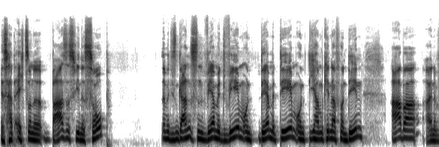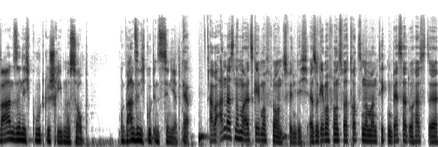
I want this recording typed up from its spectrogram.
es hat echt so eine Basis wie eine Soap. Mit diesen ganzen, wer mit wem und der mit dem und die haben Kinder von denen. Aber eine wahnsinnig gut geschriebene Soap. Und wahnsinnig gut inszeniert. Ja. Aber anders nochmal als Game of Thrones, finde ich. Also Game of Thrones war trotzdem nochmal einen Ticken besser. Du hast äh,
